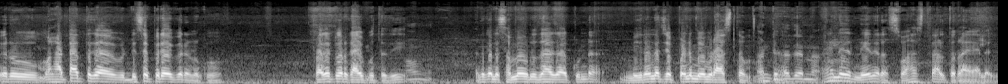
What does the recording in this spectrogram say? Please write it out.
మీరు మళ్ళీ హఠాత్తుగా డిసప్పేర్ అయిపోయారు అనుకో ప్రాజెక్ట్ వరకు అయిపోతుంది. అందుకని సమయం వృధా కాకుండా మీరన్నా చెప్పండి మేము రాస్తాం. అంటే అదేనా? "ఏ, లేదు నేనే స్వహస్తాలతో రాయాలి అది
